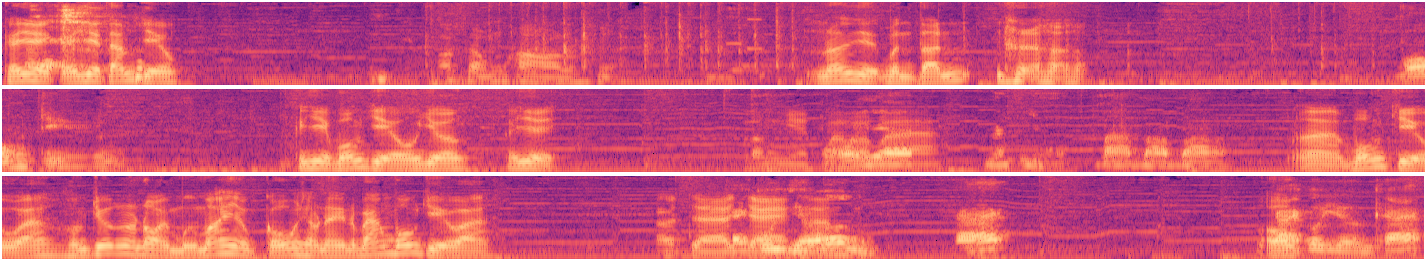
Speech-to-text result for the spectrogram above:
Cái gì cái gì 8 triệu có sông hò luôn nói gì bình tĩnh. 4 triệu. Cái gì 4 triệu Dương? Cái gì? Lâm nhạc ba ba. ba ba ba ba. À 4 triệu à? Hôm trước nó đòi mười mấy hiệu cũ sau này nó bán 4 triệu à? À, chà hả? Dương khác. Ồ, cái của Dương khác.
